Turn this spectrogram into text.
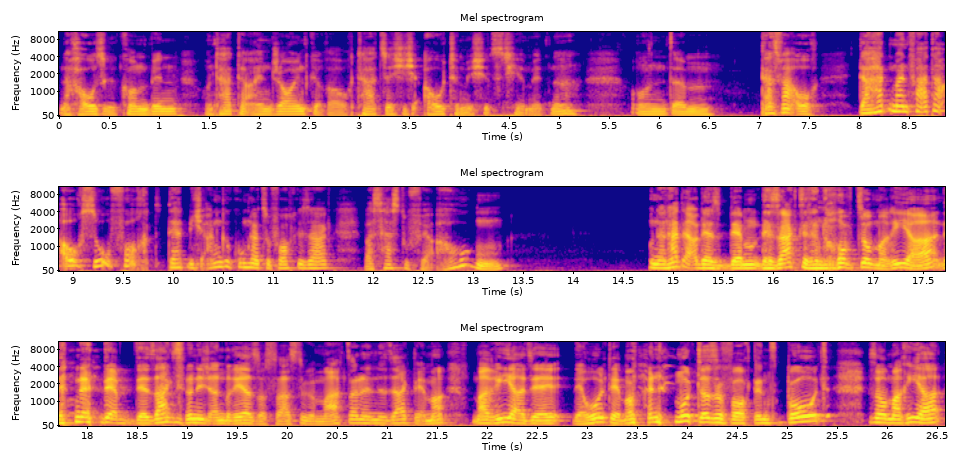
nach Hause gekommen bin und hatte einen Joint geraucht, tatsächlich oute mich jetzt hiermit, ne? Und ähm, das war auch, da hat mein Vater auch sofort, der hat mich angeguckt und hat sofort gesagt, was hast du für Augen? Und dann hat er, der, der, der sagte dann oft so, Maria, der, der, der sagte nicht, Andreas, was hast du gemacht, sondern der sagte immer, Maria, also der, der holte immer meine Mutter sofort ins Boot. So, Maria,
